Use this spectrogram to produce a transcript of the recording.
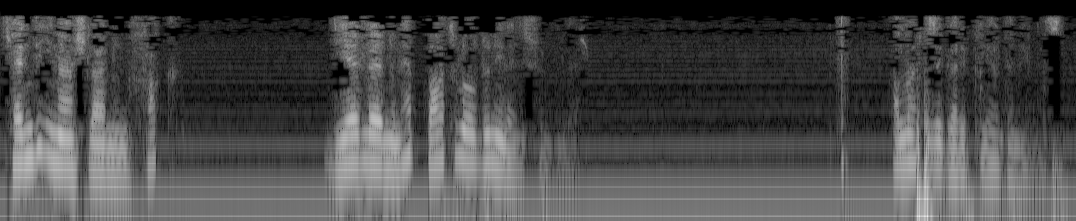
Kendi inançlarının hak, diğerlerinin hep batıl olduğunu ileri sürdüler. Allah bizi garip bir yerden eylesin.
